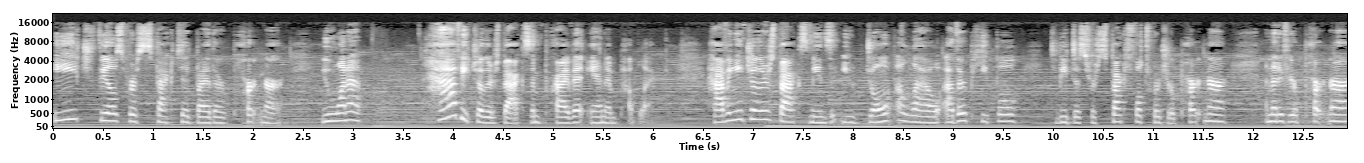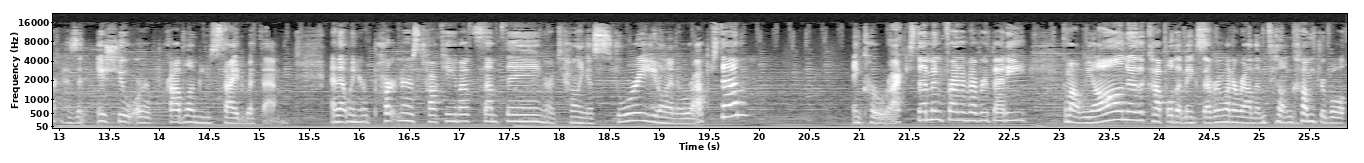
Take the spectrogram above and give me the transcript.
each feels respected by their partner. You want to have each other's backs in private and in public. Having each other's backs means that you don't allow other people to be disrespectful towards your partner, and that if your partner has an issue or a problem, you side with them. And that when your partner is talking about something or telling a story, you don't interrupt them and correct them in front of everybody. Come on, we all know the couple that makes everyone around them feel uncomfortable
